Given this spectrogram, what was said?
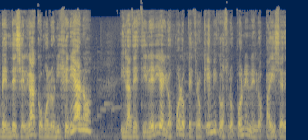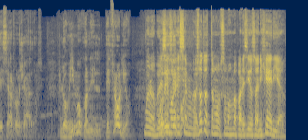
vendés el gas como los nigerianos, y la destilería y los polos petroquímicos lo ponen en los países desarrollados. Lo mismo con el petróleo. Bueno, pero nosotros somos, más parecidos a Nigeria.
